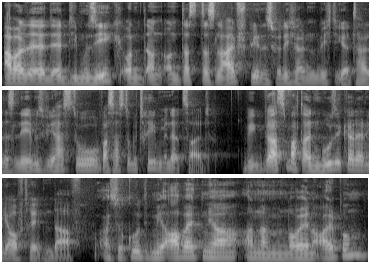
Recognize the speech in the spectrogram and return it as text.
Aber die, die Musik und, und, und das, das Live-Spielen ist für dich halt ein wichtiger Teil des Lebens. Wie hast du, was hast du getrieben in der Zeit? Wie, was macht ein Musiker, der nicht auftreten darf? Also gut, wir arbeiten ja an einem neuen Album.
